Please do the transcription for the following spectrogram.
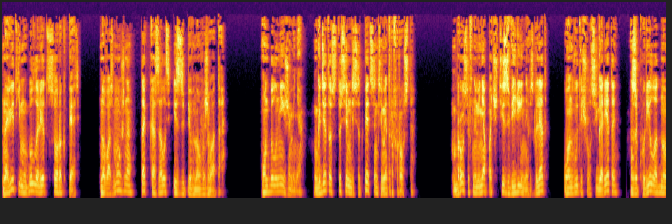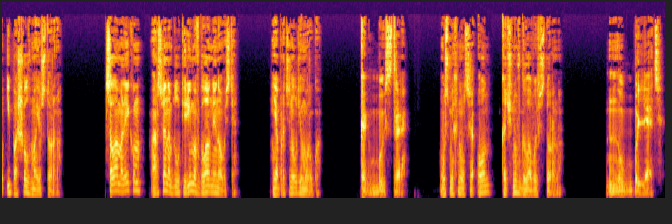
На вид ему было лет 45, но, возможно, так казалось из-за пивного живота. Он был ниже меня, где-то 175 сантиметров роста. Бросив на меня почти звериный взгляд, он вытащил сигареты, закурил одну и пошел в мою сторону. «Салам алейкум, Арсен Абдулкеримов, главные новости». Я протянул ему руку. «Как быстро!» Усмехнулся он, качнув головой в сторону. «Ну, блядь,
